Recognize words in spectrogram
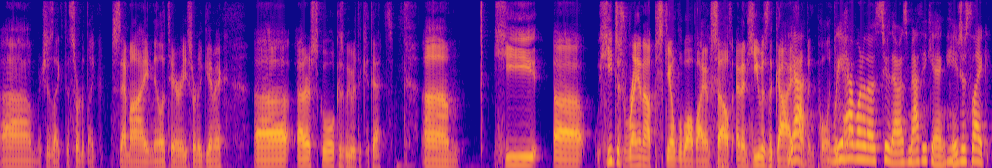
um, which is like the sort of like semi military sort of gimmick uh, at our school because we were the cadets. Um, he. Uh, he just ran up, scaled the wall by himself, and then he was the guy Yeah. helping pulling. We have up. one of those too. That was Matthew King. He just like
